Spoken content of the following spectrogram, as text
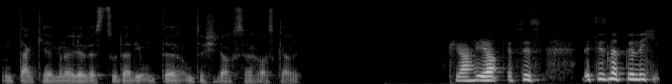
Und danke, Manuela, dass du da die Unter Unterschiede auch so herausgearbeitet hast. Klar, ja, es ist, es ist natürlich,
